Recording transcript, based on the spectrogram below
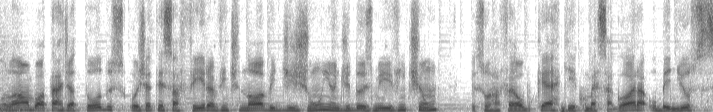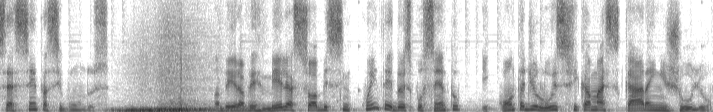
Olá, uma boa tarde a todos. Hoje é terça-feira, 29 de junho de 2021. Eu sou Rafael Albuquerque e começa agora o BNews 60 Segundos. Bandeira vermelha sobe 52% e conta de luz fica mais cara em julho.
